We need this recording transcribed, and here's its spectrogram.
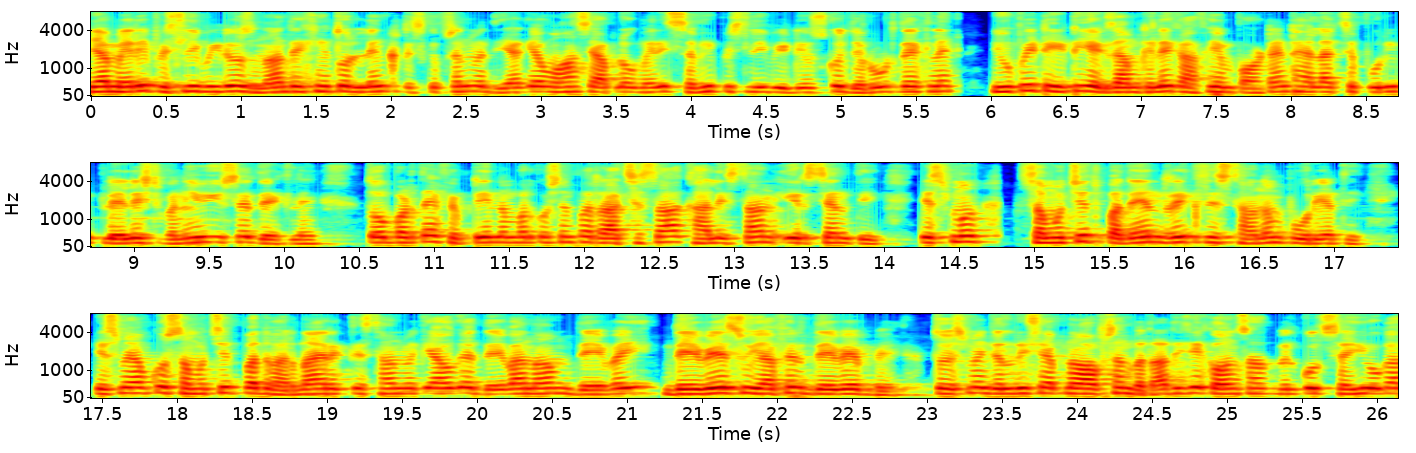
या मेरी पिछली वीडियोस ना देखी तो लिंक डिस्क्रिप्शन में दिया गया, वहाँ से आप लोग मेरी सभी पिछली वीडियोस को ज़रूर देख लें। यूपी टी एग्ज़ाम के लिए काफ़ी इंपॉर्टेंट है। अलग से पूरी प्लेलिस्ट बनी हुई, उसे देख लें। तो अब बढ़ते हैं फिफ्टीन नंबर क्वेश्चन पर। राक्षसा, खालिस्तान ईर्ष्यंती इसमें समुचित पदेन रिक्त स्थानम पूर्यति। इसमें आपको समुचित पद भरना है। रिक्त स्थान में क्या हो गया? देवा नाम देवई देवेशु या फिर देवेभ्य। तो इसमें जल्दी से अपना ऑप्शन बता दीजिए कौन सा बिल्कुल सही होगा।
